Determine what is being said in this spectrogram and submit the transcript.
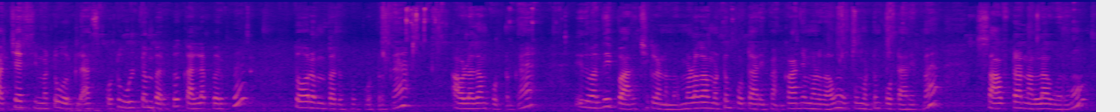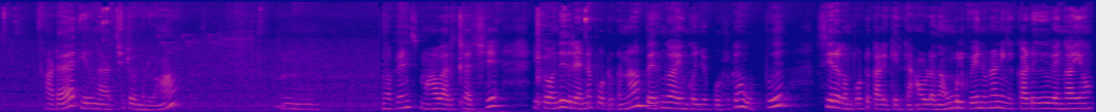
பச்சரிசி மட்டும் ஒரு கிளாஸ் போட்டு உளுத்தம்பருப்பு கடலப்பருப்பு பருப்பு போட்டிருக்கேன். அவ்வளோதான் போட்டிருக்கேன். இது வந்து இப்போ அரைச்சிக்கலாம். நம்ம மிளகா மட்டும் போட்டு அரைப்பேன். காஞ்ச மிளகாவும் உப்பு மட்டும் போட்டு அரைப்பேன். சாஃப்டாக நல்லா வரும். அடை இருங்க அரைச்சிட்டு வந்துடலாம். எங்கள் ஃப்ரெண்ட்ஸ் மாவு அரைச்சாச்சு. இப்போ வந்து இதில் என்ன போட்டிருக்கேன்னா பெருங்காயம் கொஞ்சம் போட்டிருக்கேன். உப்பு சீரகம் போட்டு கலக்கியிருக்கேன். அவ்வளோதான் உங்களுக்கு வேணும்னா நீங்கள் கடுகு வெங்காயம்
